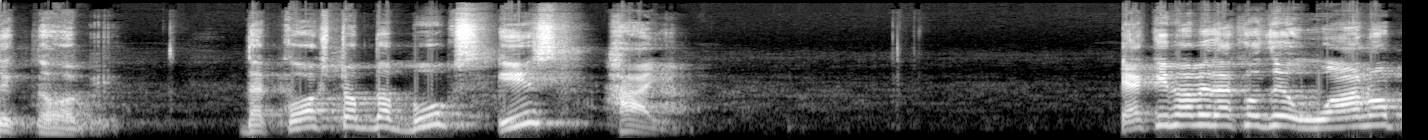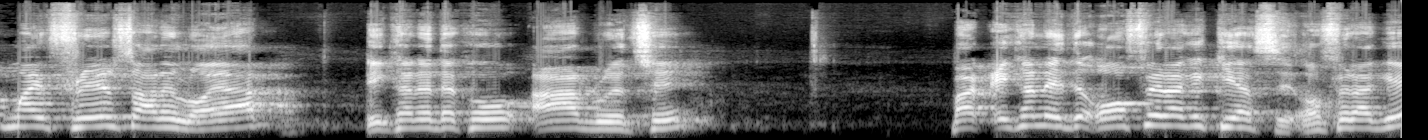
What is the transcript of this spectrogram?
লিখতে হবে। The cost of the books is high একইভাবে দেখো যে one of my friends are a lawyer এখানে দেখো আর রয়েছে। বাট এখানে যে অফের আগে কি আছে? অফের আগে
